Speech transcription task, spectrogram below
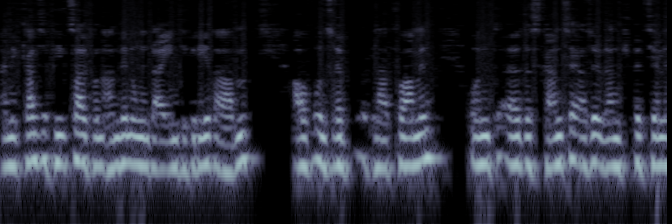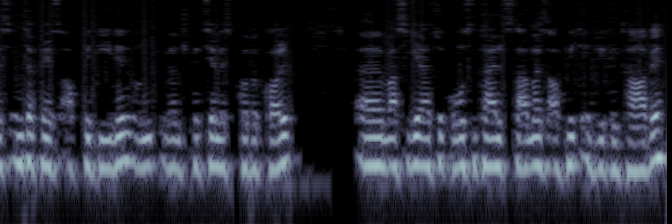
eine ganze Vielzahl von Anwendungen da integriert haben auf unsere Plattformen und äh, das Ganze also über ein spezielles Interface auch bedienen und über ein spezielles Protokoll, äh, was ich also großenteils damals auch mitentwickelt habe.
